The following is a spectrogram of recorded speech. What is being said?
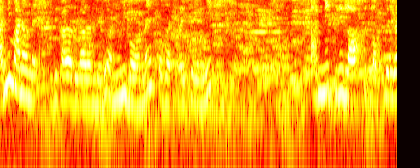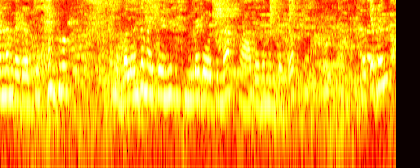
అన్నీ బాగానే ఉన్నాయి. ఇది కాదు అది కాదని లేదు. అన్నీ బాగున్నాయి. ఒకసారి ట్రై చేయండి. అన్నీ తిని లాస్ట్ ఇట్లా పెరగడానికి అయితే వచ్చేసాను. బలవంతం అయిపోయింది. ముందుగా పోతున్నా. ఆపేయడం ఇంతతో ఓకే ఫ్రెండ్స్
